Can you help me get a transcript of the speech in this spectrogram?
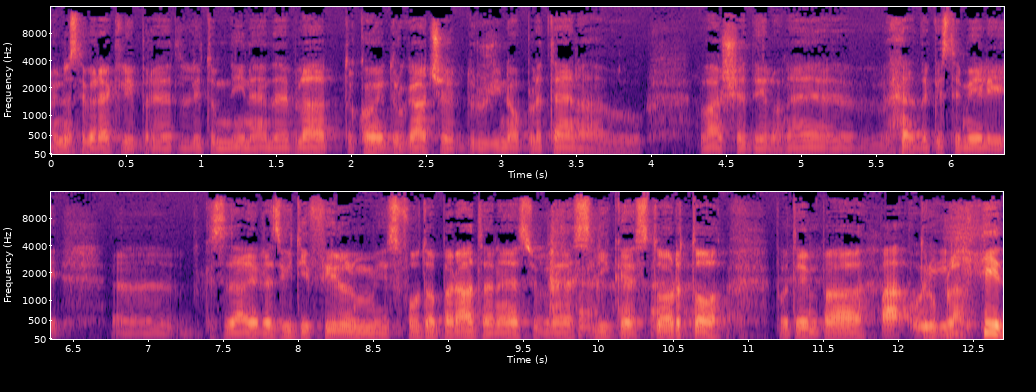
Vi ste mi rekli pred letom dni, ne, da je bila tako in drugače družina upletena v vaše delo. Ne? Da ste imeli, uh, ste dali razviti film iz fotoaparata, ne? so bile slike s torto, potem pa, pa trupla. I,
